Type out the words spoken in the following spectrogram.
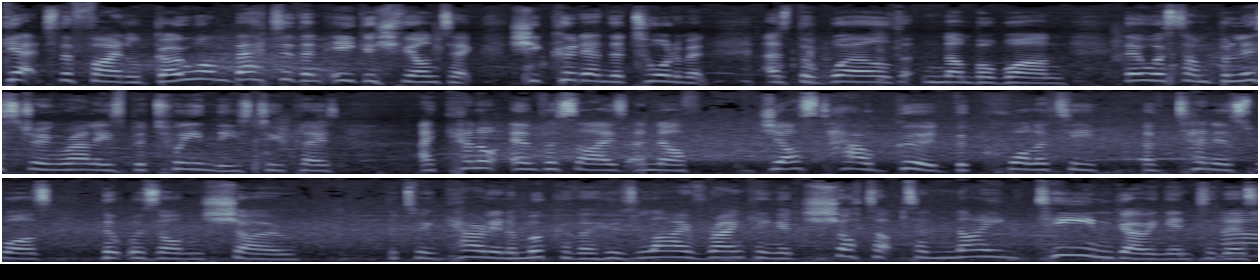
get to the final, go on better than Iga Swiatek, she could end the tournament as the world number one. There were some blistering rallies between these two players. I cannot emphasize enough just how good the quality of tennis was that was on show between Karolina Muchova, whose live ranking had shot up to 19 going into this,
